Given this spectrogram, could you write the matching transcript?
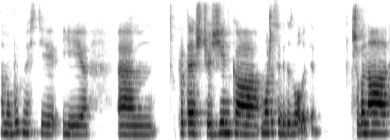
самобутності і е, про те, що жінка може собі дозволити, що вона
